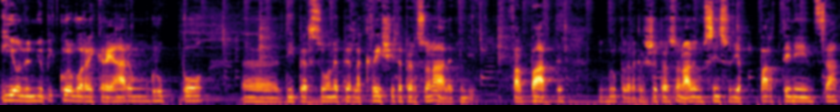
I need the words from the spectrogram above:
io nel mio piccolo vorrei creare un gruppo eh, di persone per la crescita personale, quindi far parte di un gruppo della crescita personale, un senso di appartenenza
